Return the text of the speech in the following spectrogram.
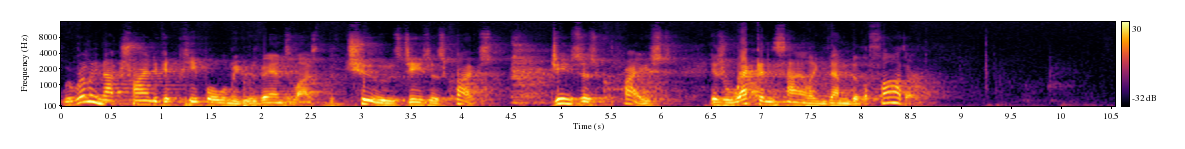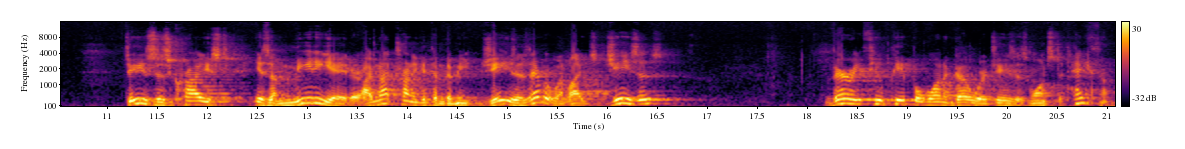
we're really not trying to get people, when we evangelize, to choose Jesus Christ. Jesus Christ is reconciling them to the Father. Jesus Christ is a mediator. I'm not trying to get them to meet Jesus. Everyone likes Jesus. Very few people want to go where Jesus wants to take them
